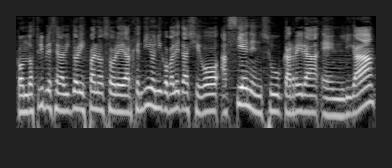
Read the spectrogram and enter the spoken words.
con dos triples en la victoria hispano sobre Argentino, Nico Paleta llegó a 100 en su carrera en Liga A.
